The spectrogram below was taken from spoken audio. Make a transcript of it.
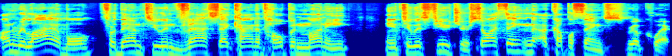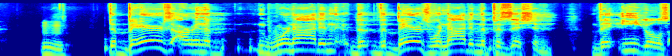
unreliable for them to invest that kind of hope and money into his future. So I think a couple things real quick. Mm-hmm. The Bears are in a we're not in the, the Bears were not in the position the Eagles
